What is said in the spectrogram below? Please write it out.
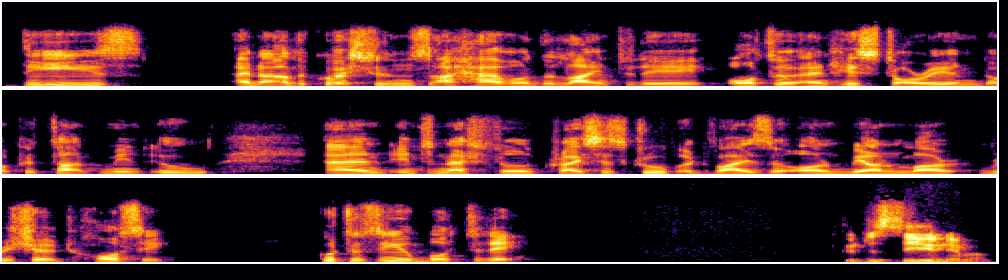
these and other questions, I have on the line today author and historian Dr. Thant Myint-U and International Crisis Group advisor on Myanmar, Richard Horsey. Good to see you both today. Good to see you, Nima.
